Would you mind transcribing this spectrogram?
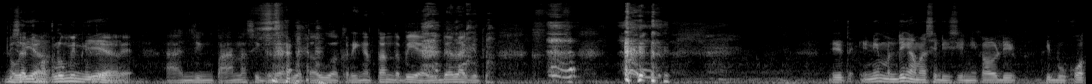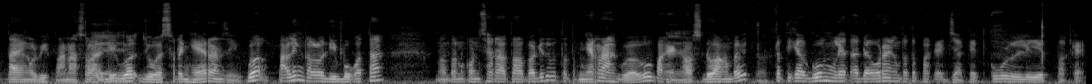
bisa iya. dimaklumin gitu Iya. ya. Kayak, Anjing panas sih gerah gue tahu gue keringetan tapi ya udahlah gitu. Itu- ini mending nggak masih di sini kalau di ibu kota yang lebih panas Iya, lagi iya. gua juga sering heran sih gua paling kalau di ibu kota nonton konser atau apa gitu tetap nyerah gua. Gua pakai Iya. kaos doang. Tapi ketika gua ngelihat ada orang yang tetap pakai jaket kulit pakai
